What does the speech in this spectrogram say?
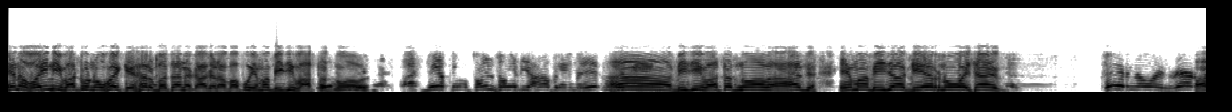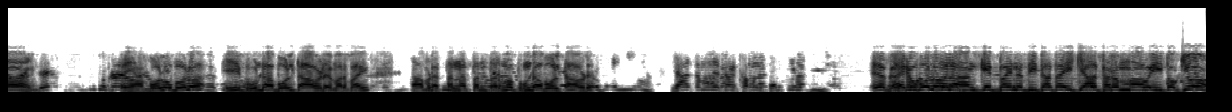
એના વયની વાતું ન હોય કેહર બચાને કાગડા. બાપુ એમાં બીજી વાત જ ન આવે. હા નું બીજી વાત જ ન આવે. આજ એમાં બીજા ગેર ન હોય સાહેબ. ન ને ન હા. ને બોલો બોલો. એ ભૂંડા બોલતા આવડે મારા ભાઈ. આપણે સનાતન ધર્મ ભૂંડા બોલતા આવડે. જ્યાં તમને કઈ ખબર પડતી નથી એ ગાયરું બોલો અને અંકિતભાઈ ને દીધા તા એ ક્યાં ધર્મમાં આવે એ તો કયો.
